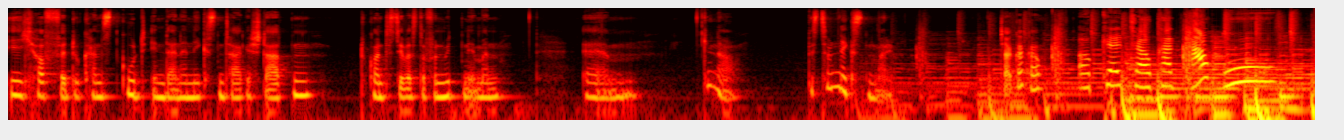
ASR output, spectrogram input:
ich hoffe, du kannst gut in deine nächsten Tage starten. Du konntest dir was davon mitnehmen. Ähm, genau. Bis zum nächsten Mal. Ciao, Kakao. Okay, ciao, Kakao.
